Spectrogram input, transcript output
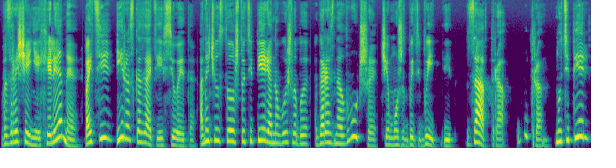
возвращения Хелены, пойти и рассказать ей все это. Она чувствовала, что теперь оно вышло бы гораздо лучше, чем, может быть, выйдет завтра утром, но теперь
